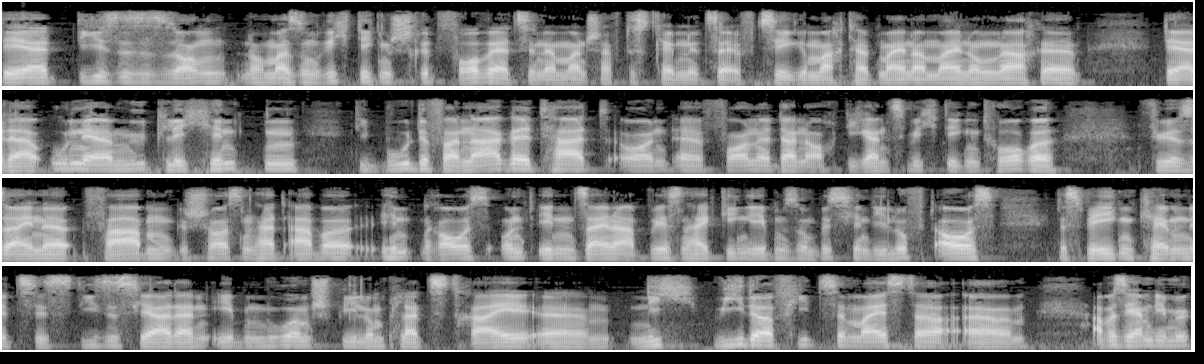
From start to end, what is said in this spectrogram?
der diese Saison nochmal so einen richtigen Schritt vorwärts in der Mannschaft des Chemnitzer FC gemacht hat, meiner Meinung nach, äh, der da unermüdlich hinten die Bude vernagelt hat und äh, vorne dann auch die ganz wichtigen Tore für seine Farben geschossen hat, aber hinten raus und in seiner Abwesenheit ging eben so ein bisschen die Luft aus. Deswegen Chemnitz ist dieses Jahr dann eben nur im Spiel um Platz drei, ähm, nicht wieder Vizemeister, ähm, aber sie haben die Möglichkeit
